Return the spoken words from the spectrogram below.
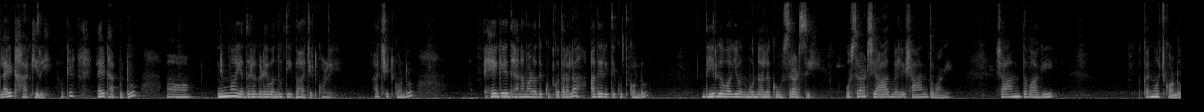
ಲೈಟ್ ಹಾಕಿರಿ. ಓಕೆ? ಲೈಟ್ ಹಾಕಿಬಿಟ್ಟು ನಿಮ್ಮ ಎದುರುಗಡೆ ಒಂದು ದೀಪ ಹಚ್ಚಿಟ್ಕೊಳ್ಳಿ. ಹಚ್ಚಿಟ್ಕೊಂಡು, ಹೇಗೆ ಧ್ಯಾನ ಮಾಡೋದಕ್ಕೆ ಕೂತ್ಕೋತಾರಲ್ಲ, ಅದೇ ರೀತಿ ಕೂತ್ಕೊಂಡು, ದೀರ್ಘವಾಗಿ ಒಂದು ಮೂರ್ನಾಲ್ಕು ಉಸಿರಾಡಿಸಿ. ಉಸಿರಾಡಿಸಿ ಆದಮೇಲೆ ಶಾಂತವಾಗಿ ಶಾಂತವಾಗಿ ಕಣ್ಮುಚ್ಕೊಂಡು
